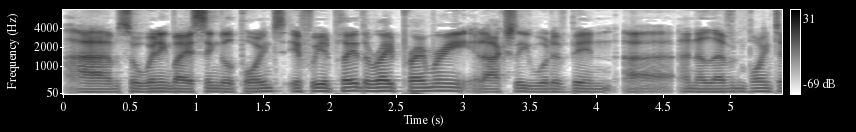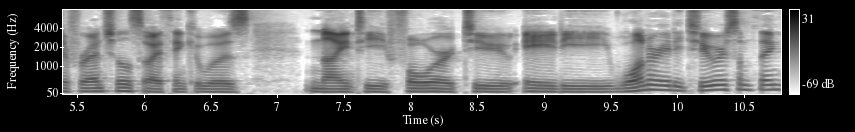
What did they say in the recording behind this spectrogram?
Um, so winning by a single point. If we had played the right primary it actually would have been uh, an 11 point differential. So i think it was 94 to 81 or 82 or something.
